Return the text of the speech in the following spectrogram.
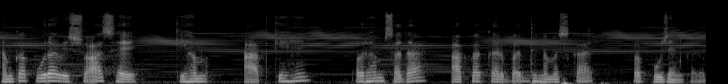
हमका पूरा विश्वास है कि हम आपके हैं और हम सदा आपका करबद्ध नमस्कार व पूजन करब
